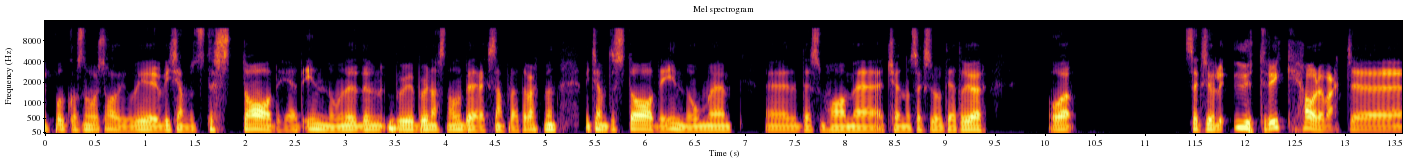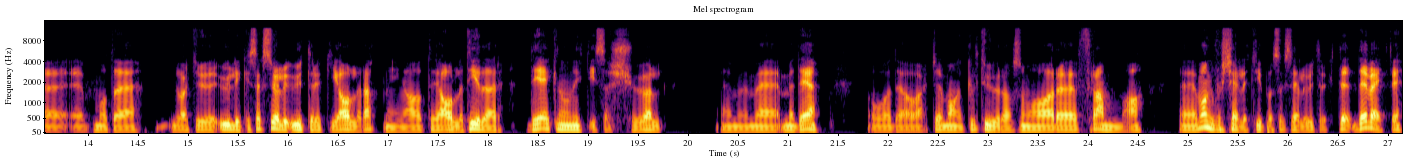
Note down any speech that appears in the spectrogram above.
i podkasten vår så har vi jo vi, vi kommer til stadighet innom det, det bør nesten ha noen bedre eksempler etter hvert, men vi kommer til stadig innom eh, eh, det som har med kjønn og seksualitet å gjøre. Og seksuelle uttrykk har det vært eh, på en måte, det har vært ulike seksuelle uttrykk i alle retninger til alle tider. Det er ikke noe nytt i seg sjøl eh, med, med det. Og det har vært mange kulturer som har eh, fremma eh, mange forskjellige typer seksuelle uttrykk. Det, det vet vi.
